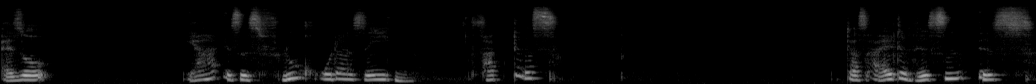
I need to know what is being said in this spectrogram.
Also, ja, ist es Fluch oder Segen? Fakt ist, das alte Wissen ist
